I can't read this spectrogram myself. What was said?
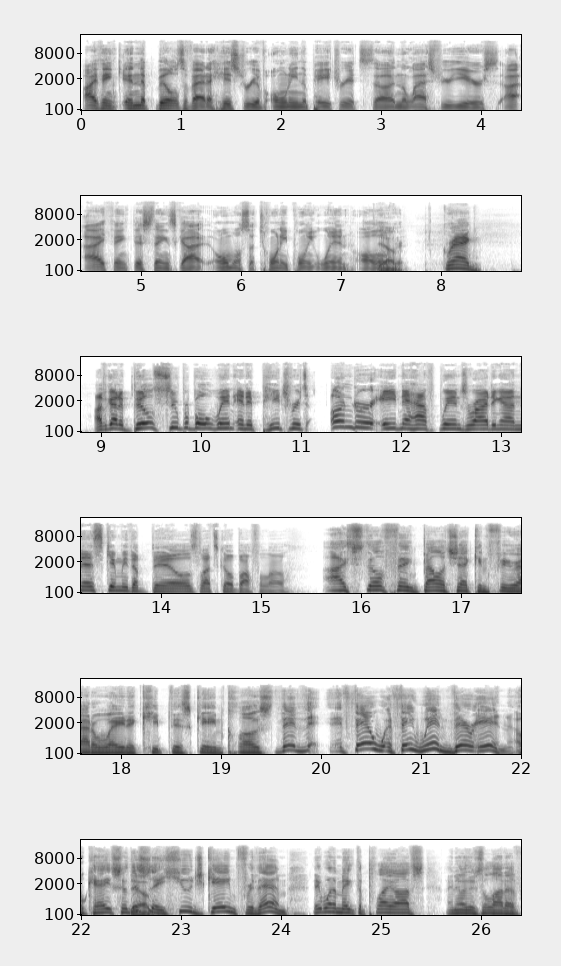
I think, and the Bills have had a history of owning the Patriots uh, in the last few years. I, I think this thing's got almost a 20 point win all Yeah. over. Greg, I've got a Bills Super Bowl win and a Patriots under eight and a half wins riding on this. Give me the Bills. Let's go, Buffalo. I still think Belichick can figure out a way to keep this game close. They, they, if they if they win, they're in. Okay, so this Yeah. is a huge game for them. They want to make the playoffs. I know there's a lot of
